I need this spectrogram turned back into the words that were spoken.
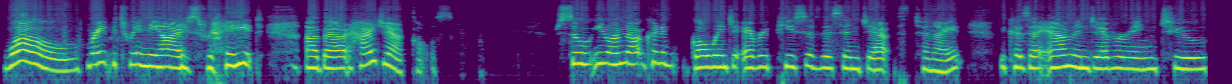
Whoa, right between the eyes, right? About hijackals. So, you know, I'm not going to go into every piece of this in depth tonight because I am endeavoring to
